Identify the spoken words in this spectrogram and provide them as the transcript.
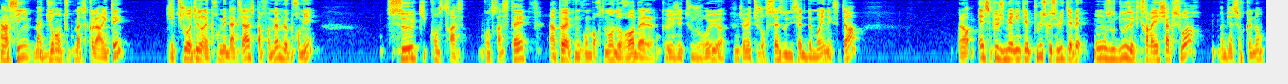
ainsi, bah, durant toute ma scolarité, j'ai toujours été dans les premiers de la classe, parfois même le premier, ceux qui contrastaient un peu avec mon comportement de rebelle que j'ai toujours eu. J'avais toujours 16 ou 17 de moyenne, etc. Alors, est-ce que je méritais plus que celui qui avait 11 ou 12 et qui travaillait chaque soir? Ben, Bien sûr que non.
